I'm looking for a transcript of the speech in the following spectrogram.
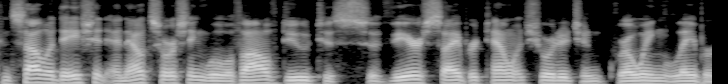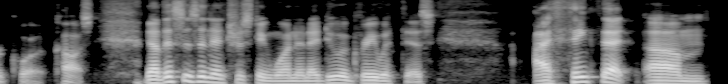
consolidation and outsourcing will evolve due to severe cyber talent shortage and growing labor co- cost. Now, this is an interesting one, and I do agree with this. I think that um,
